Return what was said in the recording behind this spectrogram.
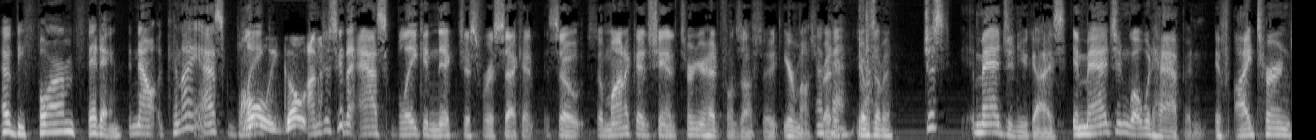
That would be form fitting. now can I ask Blake? Holy ghost. I'm just going to ask Blake and Nick just for a second. So so Monica and Shannon, turn your headphones off. So earmuffs, ready? Okay. Yeah, what's up, man? Just imagine, you guys. Imagine what would happen if I turned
